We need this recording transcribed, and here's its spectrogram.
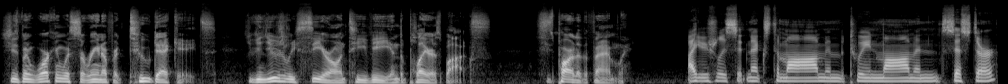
She's been working with Serena for two decades. You can usually see her on TV in the player's box. She's part of the family. I usually sit next to mom, in between mom and sister.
